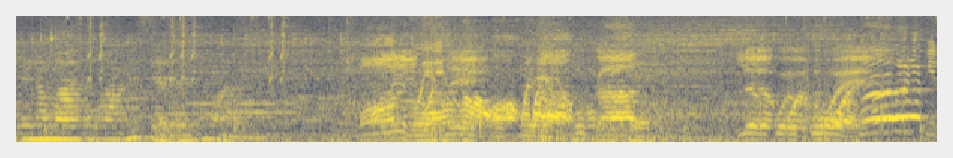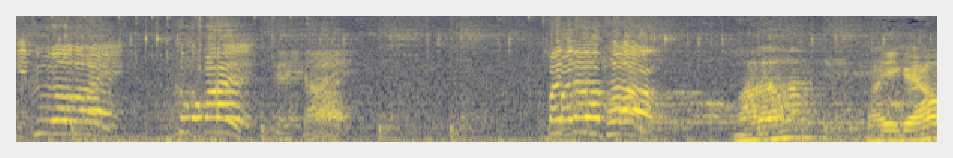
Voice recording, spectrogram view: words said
ยังทำลายสะพานไม่เสร็จเลยเมื่อวา นบอลมวยห้อออกมาแล้วผู้การเลือกกล้วยกล้วยภารกิจคืออะไร เข้าไปไปตามทางมาแล้วฮะมาอีกแล้ว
